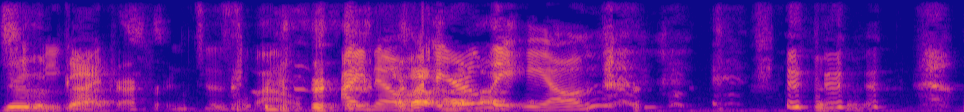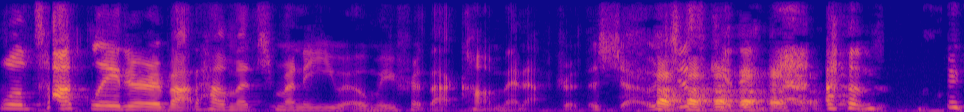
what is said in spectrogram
You're TV guide reference as well. I know, I really am. we'll talk later about how much money you owe me for that comment after the show. Just kidding. Um,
